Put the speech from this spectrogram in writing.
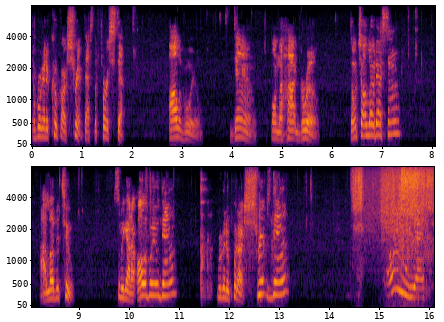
and we're gonna cook our shrimp. That's the first step. Olive oil down on the hot grill. Don't y'all love that sound? I love it too. So we got our olive oil down. We're gonna put our shrimps down. Oh yes.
